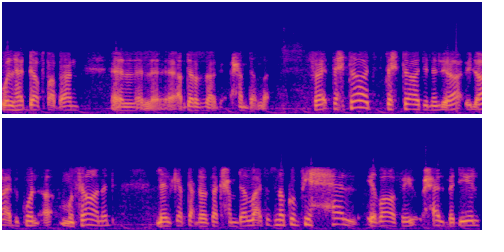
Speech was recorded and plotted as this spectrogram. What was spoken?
والهداف طبعا عبد الرزاق حمد الله. فتحتاج تحتاج إن اللاعب يكون مساند للكابتن عبد الرزاق حمد الله أساس أنه يكون في حل إضافي وحل بديل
